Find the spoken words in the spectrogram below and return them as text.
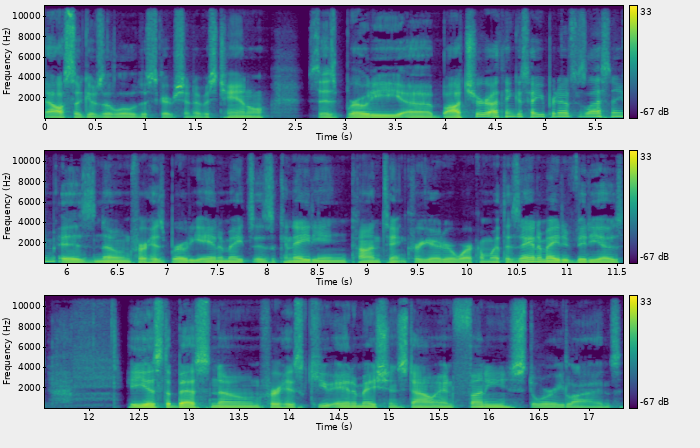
also gives a little description of his channel. Says Brody uh, Botcher, I think is how you pronounce his last name, is known for his Brody Animates, is a Canadian content creator working with his animated videos. He is the best known for his cute animation style and funny storylines.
